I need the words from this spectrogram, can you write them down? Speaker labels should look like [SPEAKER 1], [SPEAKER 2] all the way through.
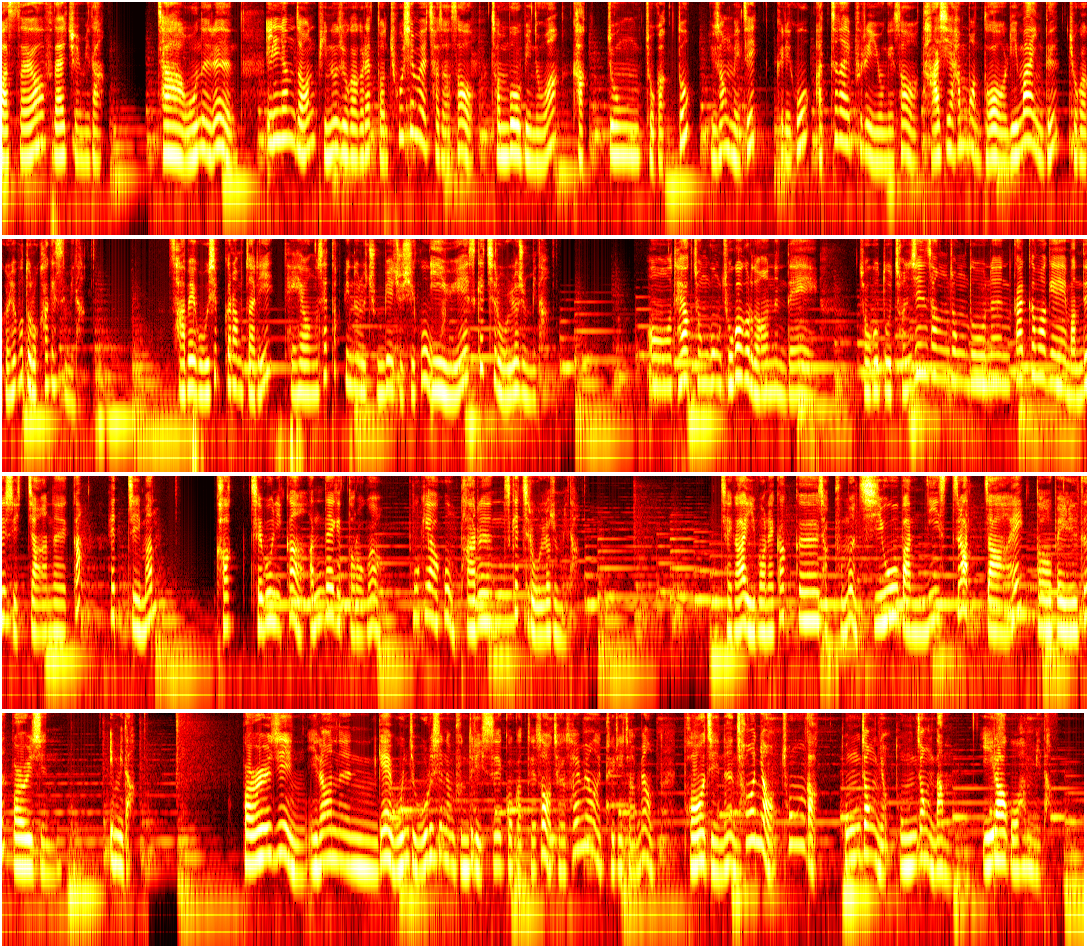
[SPEAKER 1] 왔어요. 부다이쭈입니다. 자 오늘은 1년 전 비누 조각을 했던 초심을 찾아서 점보 비누와 각종 조각도, 유성 매직, 그리고 art knife를 이용해서 다시 한 번 더 remind 조각을 해보도록 하겠습니다. 450g짜리 대형 세탁 비누를 준비해 주시고 이 위에 스케치를 올려줍니다. 어, 대학 전공 조각으로 나왔는데 적어도 전신상 정도는 깔끔하게 만들 수 있지 않을까? 했지만 각 재보니까 안 되겠더라고요. 포기하고 다른 스케치를 올려줍니다. 제가 이번에 깎을 작품은 지오반니 스트라짜의 The Veiled Virgin입니다. 버진이라는 게 뭔지 모르시는 분들이 있을 것 같아서 제가 설명을 드리자면 버진은 처녀, 총각, 동정녀, 동정남이라고 합니다.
